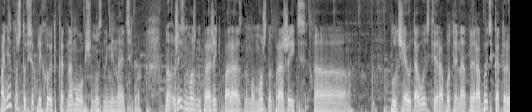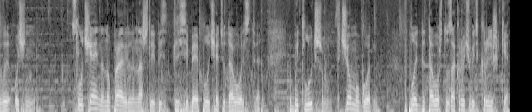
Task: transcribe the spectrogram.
Понятно, что все приходит к одному общему знаменателю. Но жизнь можно прожить по-разному. Можно прожить, э, получая удовольствие, работая на одной работе, которую вы очень случайно, но правильно нашли для себя и получать удовольствие. И быть лучшим в чем угодно – вплоть до того, что закручивать крышки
